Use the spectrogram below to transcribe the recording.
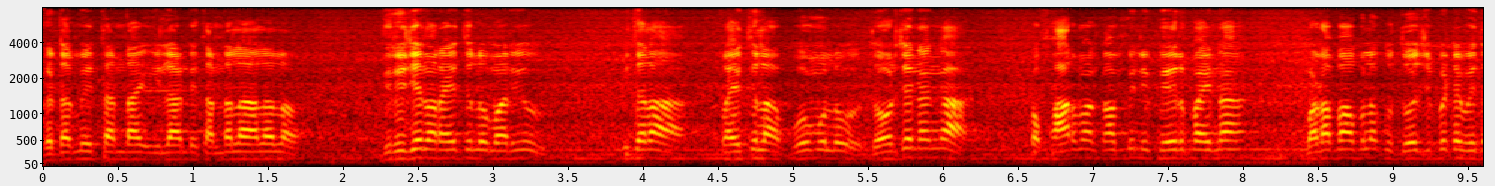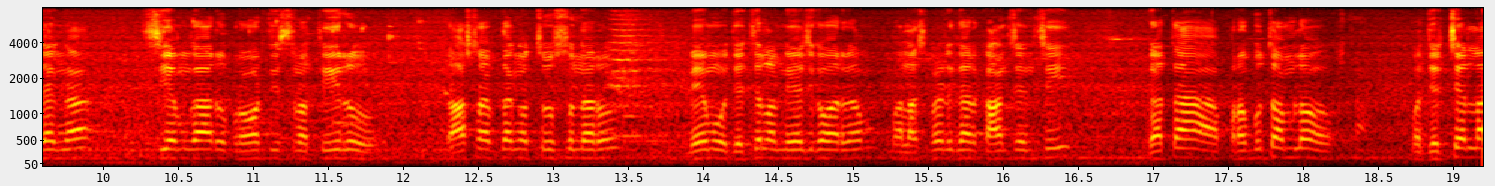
గడ్డమీ తండ ఇలాంటి తండలాలలో గిరిజన రైతులు మరియు ఇతర రైతుల భూములు దౌర్జన్యంగా ఒక ఫార్మా కంపెనీ పేరుపైన బడబాబులకు దోచిపెట్టే విధంగా సీఎం గారు ప్రవర్తిస్తున్న తీరు రాష్ట్ర వ్యాప్తంగా చూస్తున్నారు. మేము జచ్చెల నియోజకవర్గం మా లక్ష్మణ్ గారు కాన్స్టెన్సీ గత ప్రభుత్వంలో మా జడ్చల్ల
